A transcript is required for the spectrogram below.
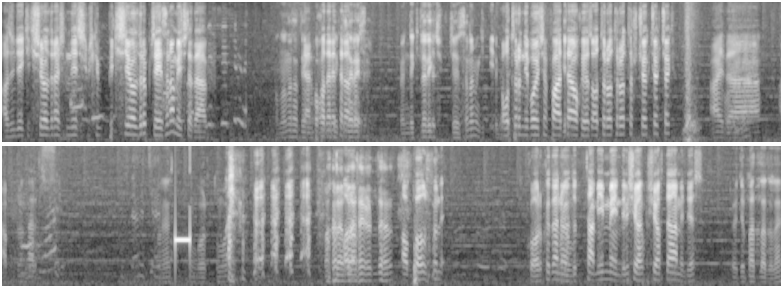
Az önce iki kişi öldüren şimdi hiç bir kişiyi öldürüp Jason'a mı işledi abi? Onu satayım. Yani bu kadar yeter Öndekileri- arkadaşlar. Öndekileri geçip Jason'a mı gitti? bir de? Oturun İbo için Fatiha okuyoruz. Otur otur otur. Çök çök çök. Hayda. Abdül'ün kardeşi. Ana s**tim, korktum oğlum. Araba Oğlum. Apollo'nun korkudan Oğlum. öldü. Tam inmeyin de bir şey yok bir şey yok devam ediyoruz. Ödü patladı lan.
